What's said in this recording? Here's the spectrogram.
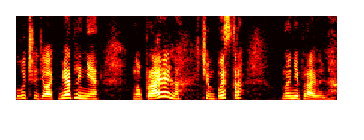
лучше делать медленнее, но правильно, чем быстро, но неправильно.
